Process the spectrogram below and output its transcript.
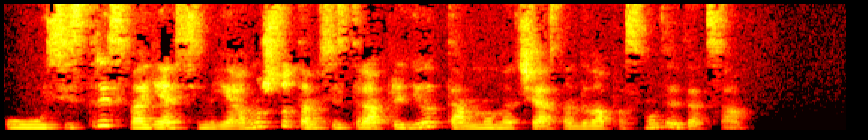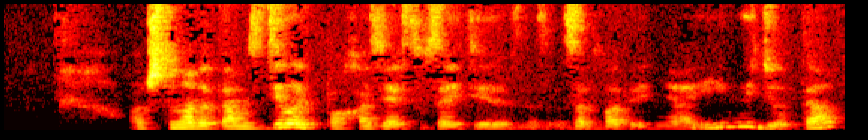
У сестры своя семья. Ну что там, сестра придет, там, ну, на час, на два посмотрит отца. А что надо там сделать по хозяйству за эти за 2-3 дня и уйдет, да,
